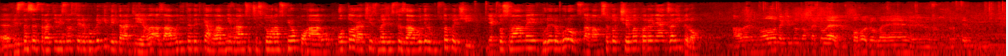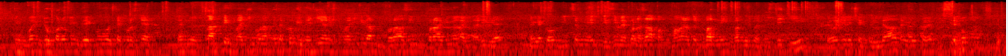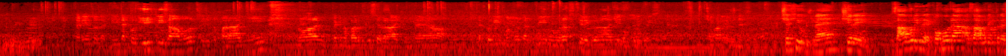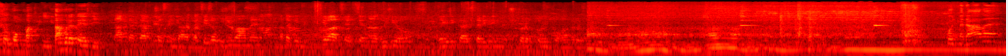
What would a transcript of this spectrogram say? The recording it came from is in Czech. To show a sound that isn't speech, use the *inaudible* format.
Eh, vy jste se ztratí mistrovství republiky vytratil a závodíte teďka hlavně v rámci Českomoravského poháru. O to radši jsme, že jste závodil v Ústopečí. Jak to s vámi bude do budoucna? Vám se to ČMPR nějak zalíbilo? Ale no, tak je to tam takové pohodové, eh, prostě tím mojím důchodovým věku, tak prostě ten tlak těch mladíků na mě takový není a když ty mladíky tam porazím, porážíme i tady, je, tak jako více mě jezdíme jako na západ. Máme na to dva dny, dva dny jsme bez dětí, jo, dědeček hlídá, takže to je prostě *laughs* takže tady je to taky takový rychlý závod, takže je to parádní, no ale tak na barvu se vrátíme a takový, máme takový moravský regionální okruh. Čechy už ne. Čechy už ne, čili závody, kde je pohoda a závody, které jsou kompaktní. Tam budete jezdit. Tak, tak, tak, přesně tak. Ať si to užíváme a taky diváci si na nás užijou, jak říkáš, tady tím škodovkovým pohádem. Pojďme dále.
